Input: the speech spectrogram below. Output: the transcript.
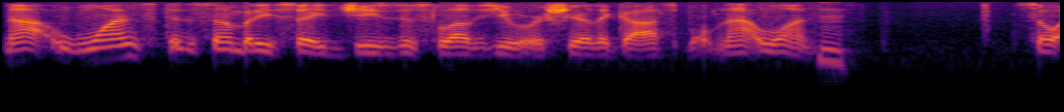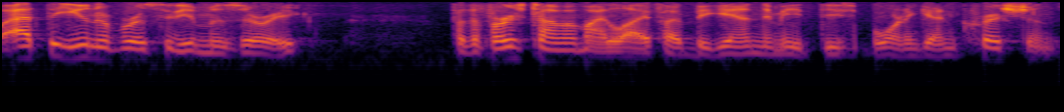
Not once did somebody say Jesus loves you or share the gospel. Not one. Hmm. So at the University of Missouri, for the first time in my life, I began to meet these born again Christians.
